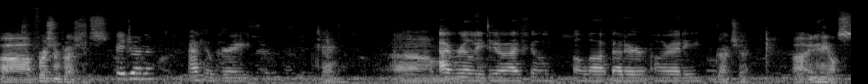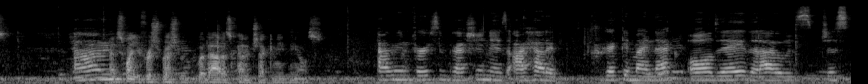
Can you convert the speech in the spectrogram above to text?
uh, first impressions. Adriana. I feel great. Okay. Um, I really do. I feel a lot better already. Gotcha. Uh, anything else? I Um, just want your first impression without us kind of checking anything else. I mean, first impression is I had a crick in my neck all day that I was just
